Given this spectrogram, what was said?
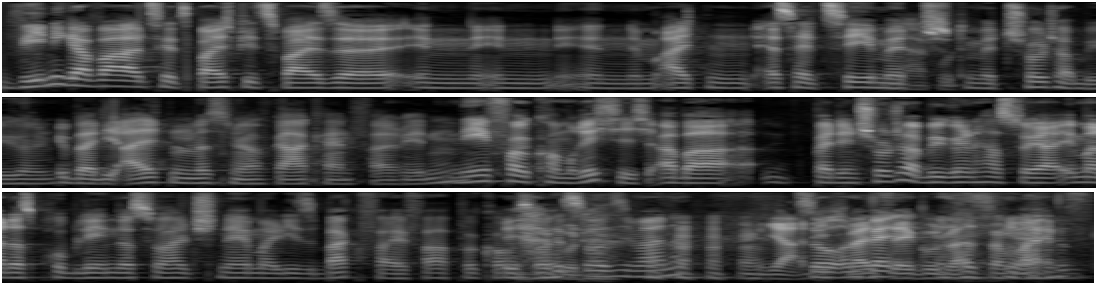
weniger wahr als jetzt beispielsweise in, in, in einem alten SLC mit, gut. mit Schulterbügeln. über die alten müssen wir auf gar keinen Fall reden. Nee, vollkommen richtig, aber bei den Schulterbügeln hast du ja immer das Problem, dass du halt schnell mal diese Backpfeife abbekommst. Ja, weißt du, was ich meine? ja, So, ich weiß sehr gut, was du Ja. meinst.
